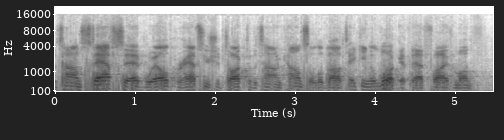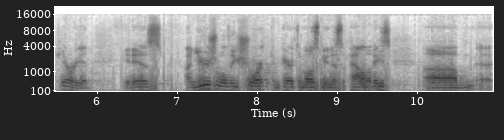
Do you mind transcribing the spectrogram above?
the town staff said, well, perhaps you should talk to the town council about taking a look at that five-month period. It is unusually short compared to most municipalities. Um, uh,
